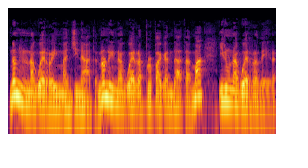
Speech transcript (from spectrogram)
non in una guerra immaginata, non in una guerra propagandata, ma in una guerra vera.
